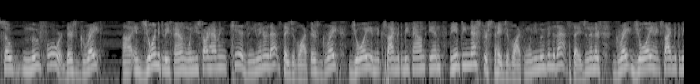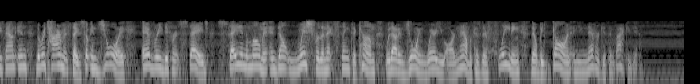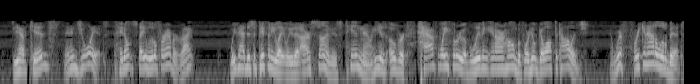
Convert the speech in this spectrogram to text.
So move forward. There's great uh, enjoyment to be found when you start having kids and you enter that stage of life. There's great joy and excitement to be found in the empty nester stage of life and when you move into that stage. And then there's great joy and excitement to be found in the retirement stage. So enjoy every different stage. Stay in the moment and don't wish for the next thing to come without enjoying where you are now because they're fleeting, they'll be gone, and you never get them back again. Do you have kids? And enjoy it. They don't stay little forever, right? We've had this epiphany lately that our son is 10 now. He is over halfway through of living in our home before he'll go off to college. And we're freaking out a little bit.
